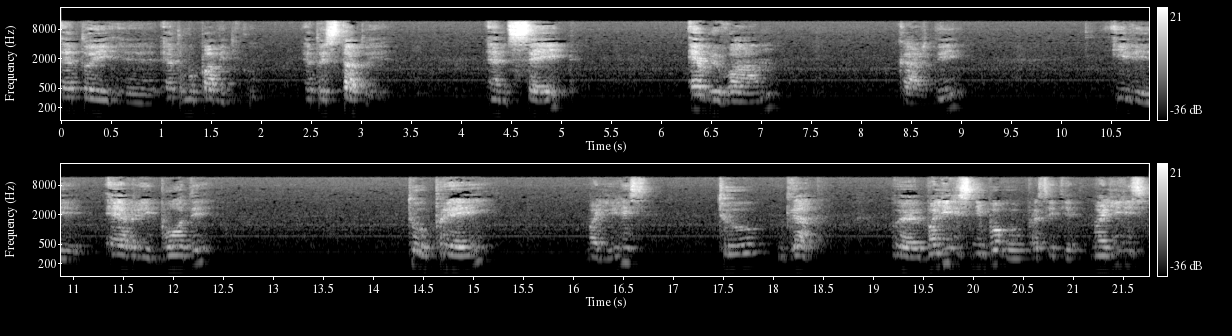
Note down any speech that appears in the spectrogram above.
этой, э, этому памятнику, этой статуе. And said, everyone, каждый, или everybody, to pray, молились, to God. Э, молились не Богу, простите, молились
